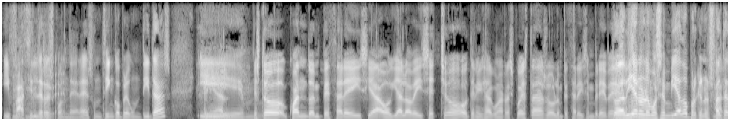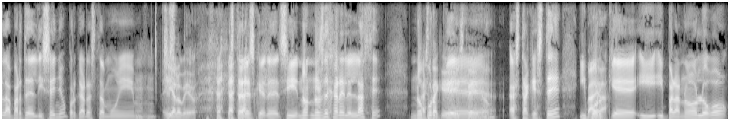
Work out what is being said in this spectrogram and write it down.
y fácil uh -huh, de responder, ¿eh? Son cinco preguntitas Genial. y... ¿Esto cuándo empezaréis ya? ¿O ya lo habéis hecho? ¿O tenéis algunas respuestas? ¿O lo empezaréis en breve? Todavía o... no lo hemos enviado porque nos falta vale. la parte del diseño, porque ahora está muy... Uh -huh. Sí, es... ya lo veo. es que, eh, sí, no, no os dejaré el enlace, no Hasta porque... que esté, ¿no? hasta que esté y vale, porque y, y, para no luego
